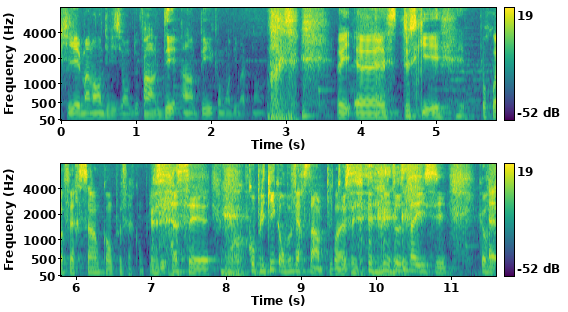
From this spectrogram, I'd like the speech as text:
qui est maintenant en division 2, enfin D1B comme on dit maintenant. Oui, euh, tout ce qui est... Pourquoi faire simple quand on peut faire compliqué? Ça, c'est compliqué quand on peut faire simple plutôt. Ouais. C'est plutôt ça ici. Comme- Euh,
